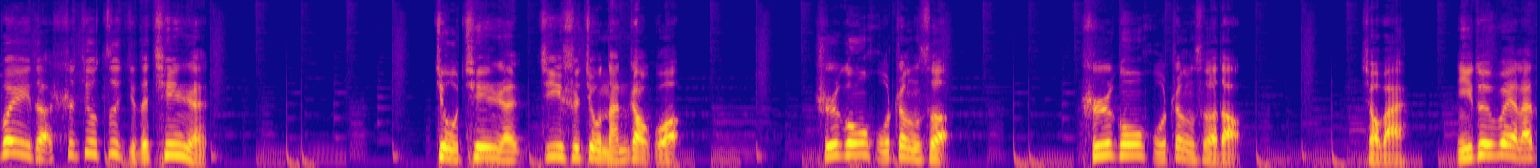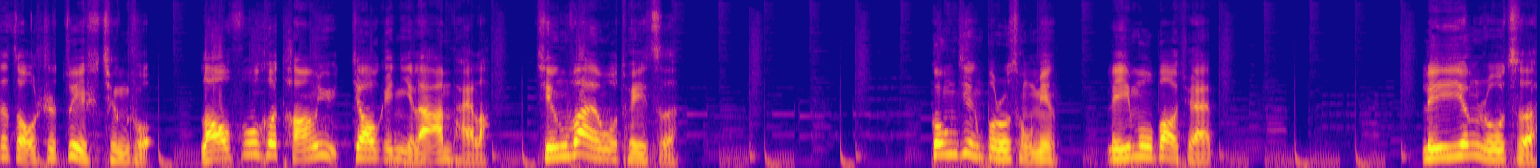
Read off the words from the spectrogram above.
为的是救自己的亲人。救亲人即是救南诏国。石公虎正色，石公虎正色道：“小白，你对未来的走势最是清楚，老夫和唐玉交给你来安排了，请万物推辞。”恭敬不如从命。李牧抱拳，理应如此。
